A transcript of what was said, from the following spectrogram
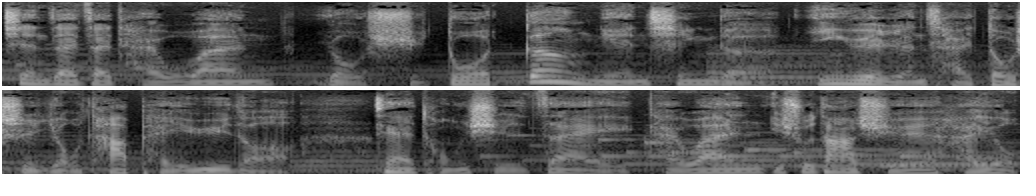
现在在台湾有许多更年轻的音乐人才都是由他培育的哦。现在同时在台湾艺术大学还有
